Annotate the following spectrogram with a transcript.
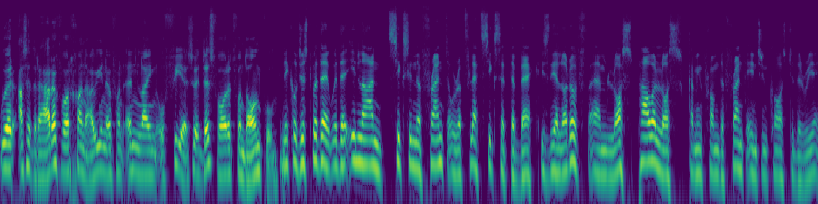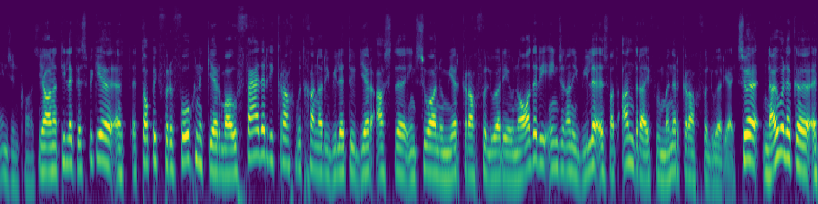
oor as dit regtig waar gaan hou jy nou van inlyn of V. So dis waar dit vandaan kom. Nickel just with the with the inline 6 in the front or a flat 6 at the back is there a lot of um loss power loss coming from the front engine cars to the rear engine cars. Ja, natuurlik, dis 'n bietjie 'n topic vir 'n volgende keer, maar hoe verder die krag moet gaan na die wiele toe deur aste en so aan hoe meer krag verloor jy. Hoe nader die engine aan die wiele is wat aandryf, hoe minder krag verloor jy. So nou wil ek 'n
